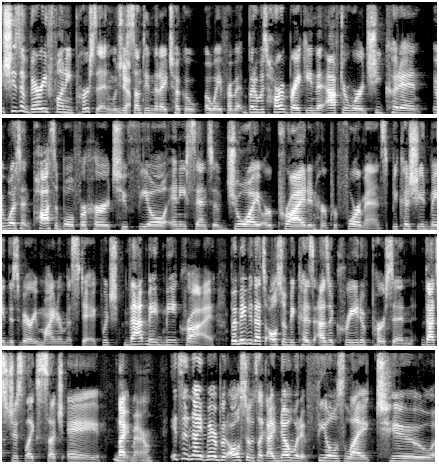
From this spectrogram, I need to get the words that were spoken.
she's a very funny person, which Yeah. is something that I took a- away from it. But it was heartbreaking that afterwards she couldn't. It wasn't possible for her to feel any sense of joy or pride in her performance because she had made this very minor mistake, which that made me cry. But maybe that's also because as a creative person, that's just like such a nightmare. it's a nightmare, but also it's like I know what it feels like to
